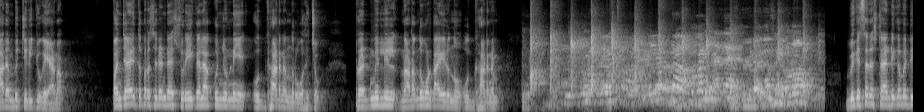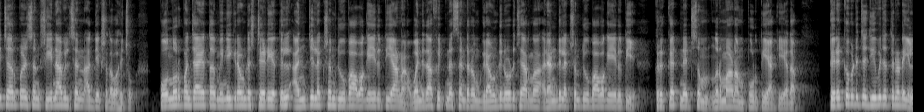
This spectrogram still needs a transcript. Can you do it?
ആരംഭിച്ചിരിക്കുകയാണ്. പഞ്ചായത്ത് പ്രസിഡന്റ് ശ്രീകല കുഞ്ഞുണ്ണി ഉദ്ഘാടനം നിർവഹിച്ചു. ട്രെഡ്മില്ലിൽ നടന്നുകൊണ്ടായിരുന്നു ഉദ്ഘാടനം. വികസന standing committee chairperson Sheena Wilson അധ്യക്ഷത വഹിച്ചു. പോന്നൂർ പഞ്ചായത്ത് മിനി ഗ്രൗണ്ട് സ്റ്റേഡിയത്തിൽ അഞ്ച് ലക്ഷം രൂപ വകയിരുത്തിയാണ് വനിതാ ഫിറ്റ്നസ് സെന്ററും ഗ്രൗണ്ടിനോട് ചേർന്ന് രണ്ട് ലക്ഷം രൂപ വകയിരുത്തി ക്രിക്കറ്റ് നെറ്റ്സും നിർമ്മാണം പൂർത്തിയാക്കിയത്. തിരക്ക് പിടിച്ച ജീവിതത്തിനിടയിൽ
